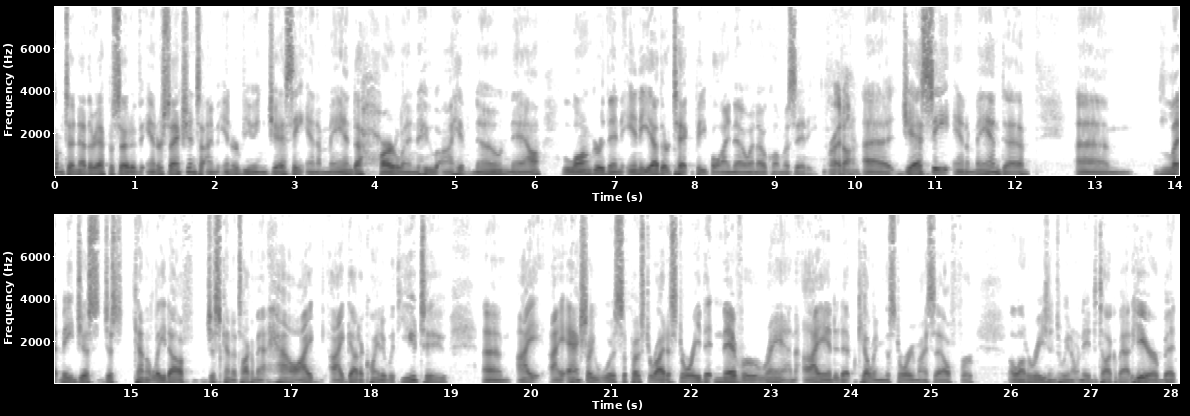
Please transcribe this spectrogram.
Welcome to another episode of Intersections. I'm interviewing Jesse and Amanda Harlan, who I have known now longer than any other tech people I know in Oklahoma City. Right on. Uh, Jesse and Amanda, um, let me just just kind of lead off, just kind of talking about how I I got acquainted with you two. Um, I I actually was supposed to write a story that never ran. I ended up killing the story myself for a lot of reasons we don't need to talk about here, but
